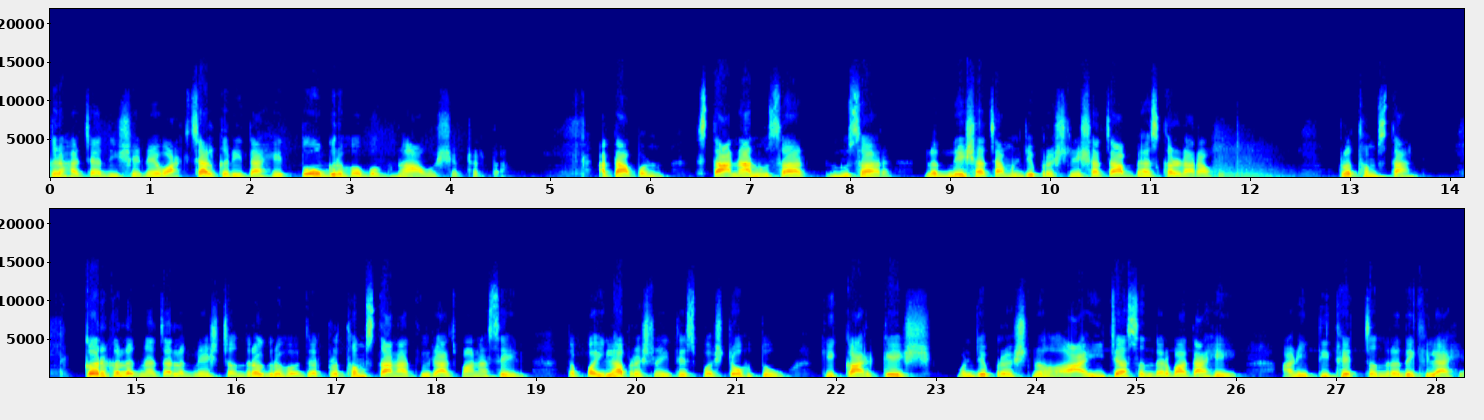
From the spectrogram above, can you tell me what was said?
ग्रहाच्या दिशेने वाटचाल करीत आहे तो ग्रह बघणं आवश्यक ठरतं. आता आपण स्थानानुसार नुसार लग्नेशाचा म्हणजे प्रश्नेशाचा अभ्यास करणार आहोत. प्रथम स्थान. कर्क लग्नाचा लग्नेश चंद्रग्रह जर प्रथम स्थानात विराजमान असेल तर पहिला प्रश्न इथे स्पष्ट होतो की कारकेश म्हणजे प्रश्न आईच्या संदर्भात आहे आणि तिथेच चंद्र देखील आहे.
